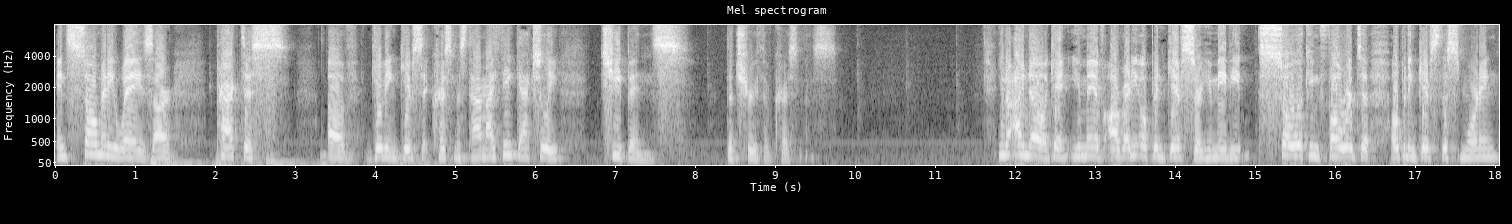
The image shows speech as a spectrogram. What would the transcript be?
In so many ways, our practice of giving gifts at Christmas time, I think, actually cheapens the truth of Christmas. You know, I know, again, you may have already opened gifts or you may be so looking forward to opening gifts this morning.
